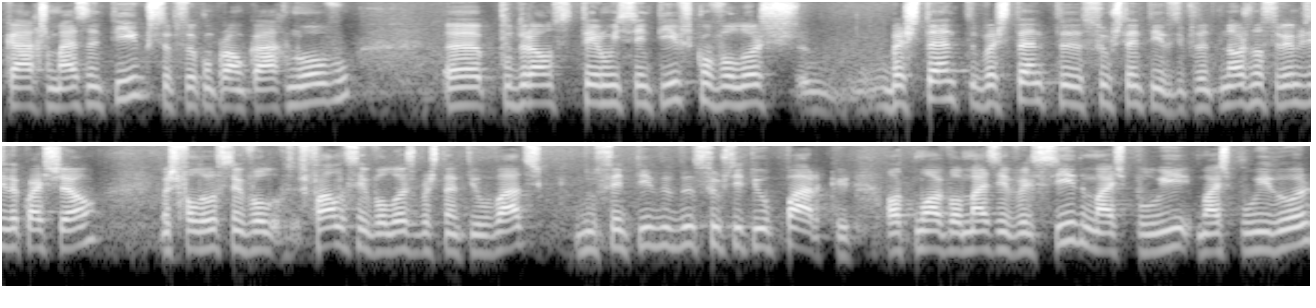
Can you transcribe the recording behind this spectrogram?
carros mais antigos, se a pessoa comprar um carro novo, uh, poderão ter um incentivos com valores bastante, bastante substantivos. E, portanto, nós não sabemos ainda quais são, mas fala-se em, fala em valores bastante elevados, no sentido de substituir o parque automóvel mais envelhecido, mais, polui, mais poluidor,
